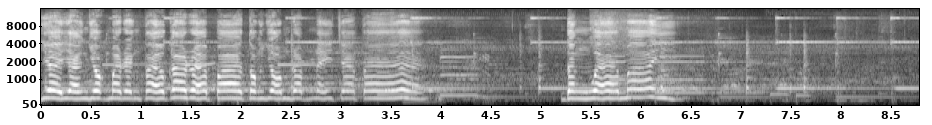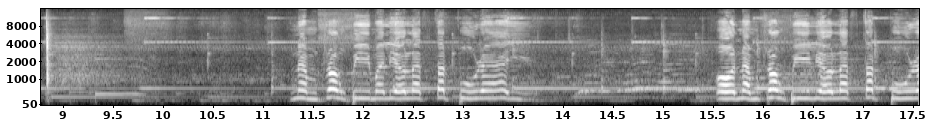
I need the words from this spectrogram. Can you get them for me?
เย่อยังยกมาแรงเต่าก็ราปาต้องยอมรับในใจตาดังว่าไม่ นำร่องปีมาเลียวลัดตัดปูไรโอ้นำร่องปีเลียวลัดตัดปูไร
